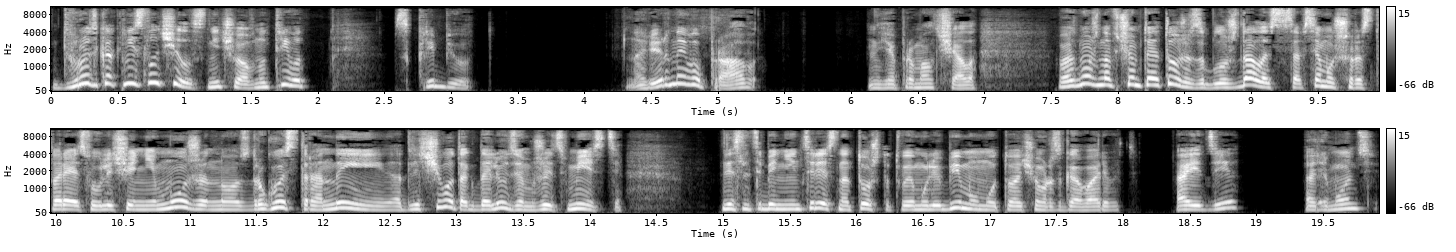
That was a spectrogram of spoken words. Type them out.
Да вроде как не случилось ничего, а внутри вот скребет. Наверное, вы правы. Я промолчала. Возможно, в чем-то я тоже заблуждалась, совсем уж растворяясь в увлечении мужа, но, с другой стороны, а для чего тогда людям жить вместе? Если тебе не интересно то, что твоему любимому, то о чем разговаривать? О еде? О ремонте?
